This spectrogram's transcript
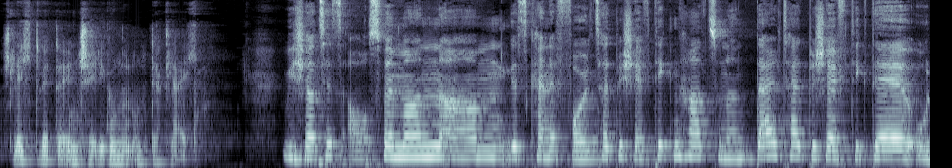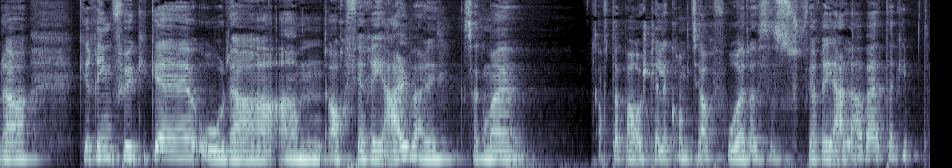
Schlechtwetterentschädigungen und dergleichen. Wie schaut es jetzt aus, wenn man ähm, jetzt keine Vollzeitbeschäftigten hat, sondern Teilzeitbeschäftigte oder geringfügige oder ähm, auch Ferial, weil ich sage mal, auf der Baustelle kommt es ja auch vor, dass es Ferialarbeiter gibt.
